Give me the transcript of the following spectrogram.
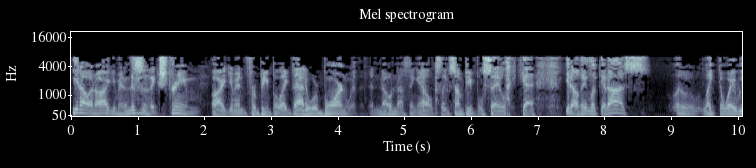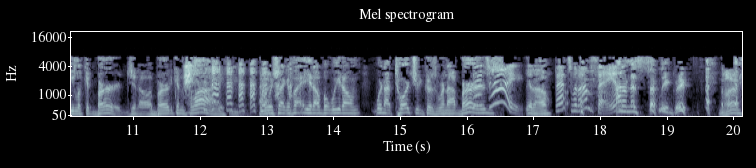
you know, an argument, and this is an extreme argument for people like that who were born with it and know nothing else. Like some people say, like, uh, you know, they look at us uh, like the way we look at birds. You know, a bird can fly. I wish I could fly, you know, but we don't, we're not tortured because we're not birds. That's right. You know. That's what I'm saying. I don't necessarily agree. All right.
